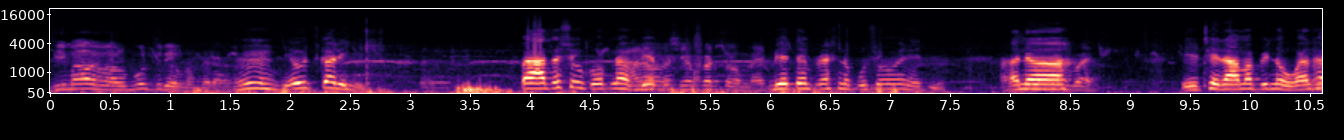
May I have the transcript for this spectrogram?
જીમ આવે મારું બોલતું રહેવું હમ એવું જ કરી છે પણ આ તો શું કોકના બે બે ત્રણ પ્રશ્ન પૂછવો હોય ને એટલે. અને હેઠે રામાપીરનો હોલ હ?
